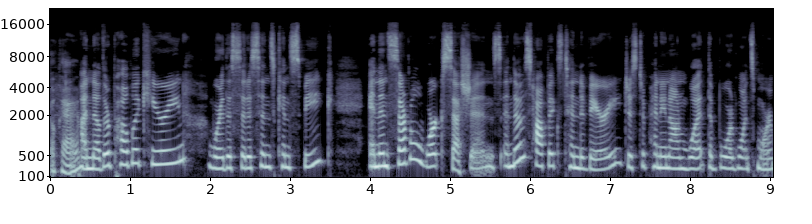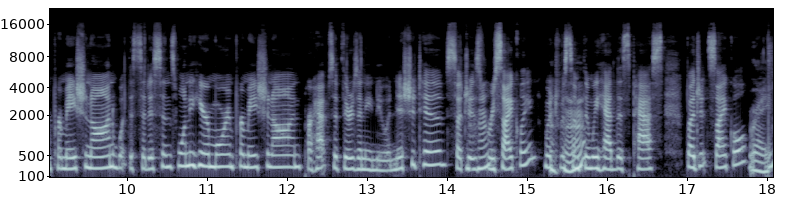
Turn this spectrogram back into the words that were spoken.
Okay. Another public hearing where the citizens can speak. And then several work sessions. And those topics tend to vary just depending on what the board wants more information on, what the citizens want to hear more information on, perhaps if there's any new initiatives, such as Mhm. recycling, which was Mhm. something we had this past budget cycle. Right.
